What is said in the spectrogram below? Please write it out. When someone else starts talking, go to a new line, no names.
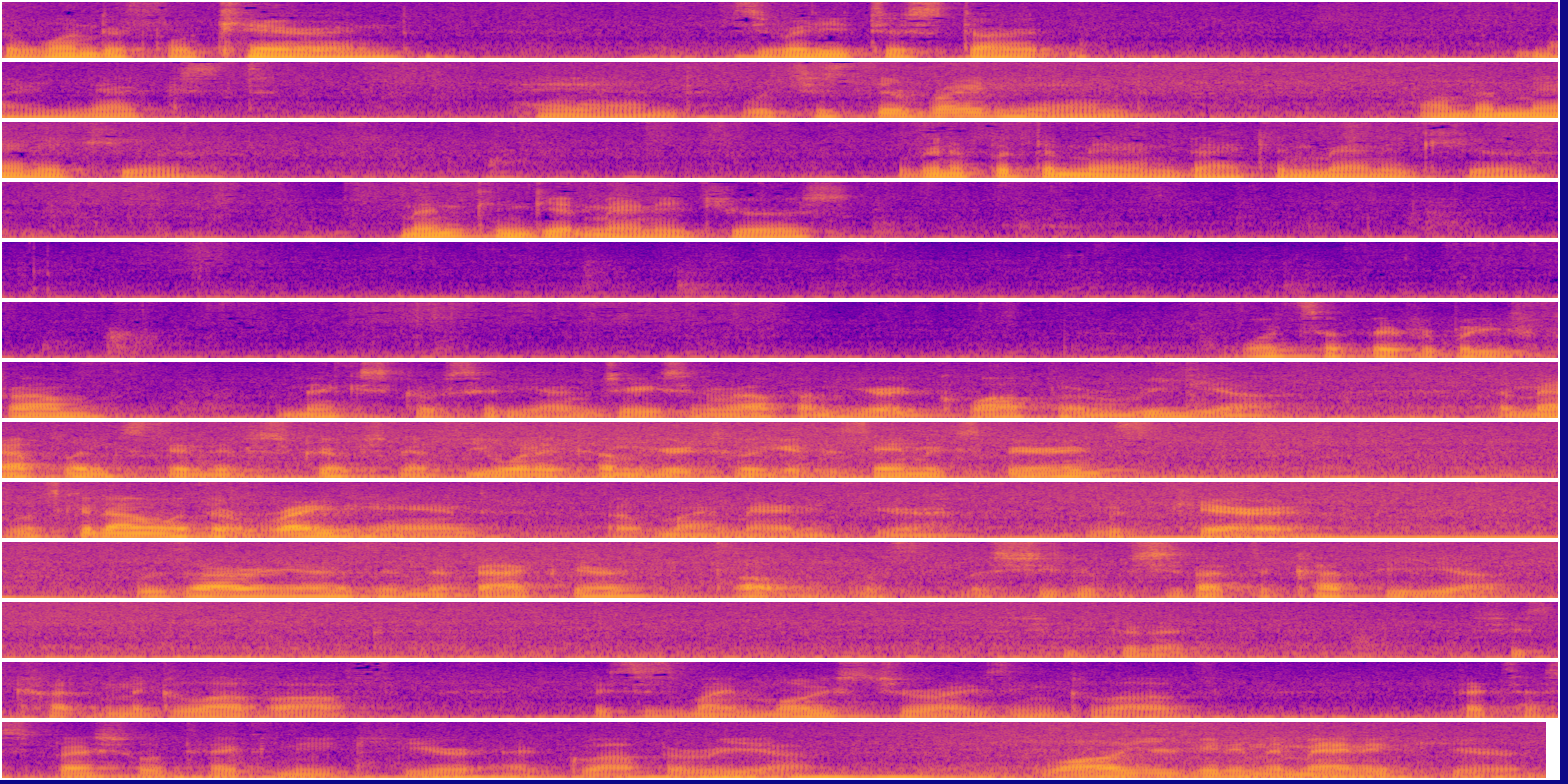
the wonderful Karen is ready to start my next hand, which is the right hand on the manicure. We're going to put the man back in manicure. Men can get manicures. What's up, everybody from Mexico City? I'm Jason Rupp. I'm here at Guapería. The map link's in the description if you want to come here too and get the same experience. Let's get on with the right hand of my manicure with Karen. Rosaria is in the back there. Oh, she, she's about to cut the. Uh, she's gonna. She's cutting the glove off. This is my moisturizing glove. That's a special technique here at Guapería. While you're getting the manicure,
